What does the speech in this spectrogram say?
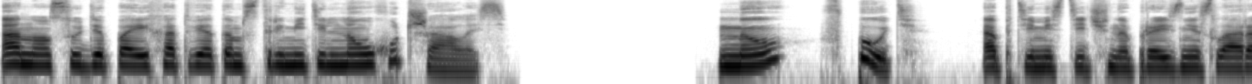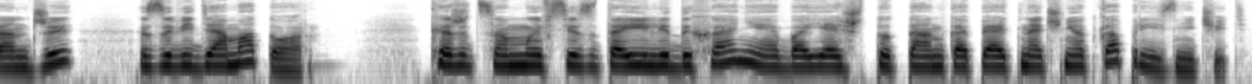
Оно, судя по их ответам, стремительно ухудшалось. «Ну, в путь», — оптимистично произнесла Ранджи, заведя мотор. Кажется, мы все затаили дыхание, боясь, что танк опять начнет капризничать.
